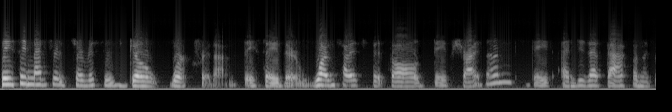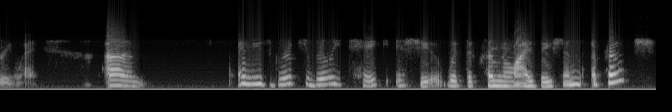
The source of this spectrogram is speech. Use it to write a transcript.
They say Medford services don't work for them. They say they're one size fits all. They've tried them. They've ended up back on the Greenway. Um, and these groups really take issue with the criminalization approach.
